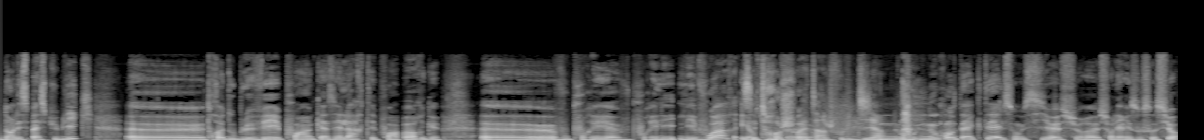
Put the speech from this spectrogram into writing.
dans l'espace public. Euh, www.caselarte.org. Euh, vous pourrez vous pourrez les, les voir. C'est trop chouette, hein, je vous le dis. Hein. Nous, nous contacter. Elles sont aussi sur sur les réseaux sociaux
